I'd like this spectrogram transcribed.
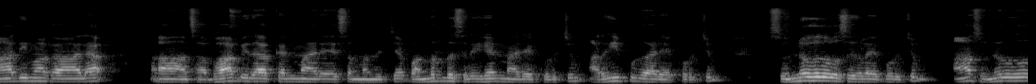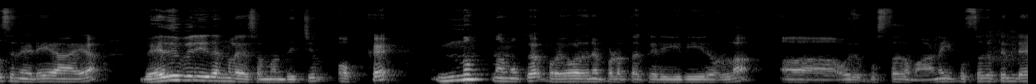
ആദിമകാല സഭാപിതാക്കന്മാരെ സംബന്ധിച്ച് പന്ത്രണ്ട് ശ്രീഹന്മാരെ കുറിച്ചും അറിയിപ്പുകാരെ കുറിച്ചും ആ സുന്നഹദോസിനിടയായ വേദവിപരീതങ്ങളെ സംബന്ധിച്ചും ഒക്കെ ഇന്നും നമുക്ക് പ്രയോജനപ്പെടത്തക്ക രീതിയിലുള്ള ഒരു പുസ്തകമാണ്. ഈ പുസ്തകത്തിന്റെ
